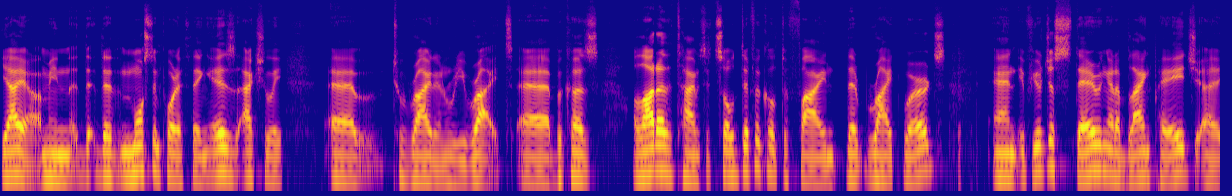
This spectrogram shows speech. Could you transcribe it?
yeah, yeah. I mean, the, the most important thing is actually uh, to write and rewrite uh, because a lot of the times it's so difficult to find the right words. And if you're just staring at a blank page, uh,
